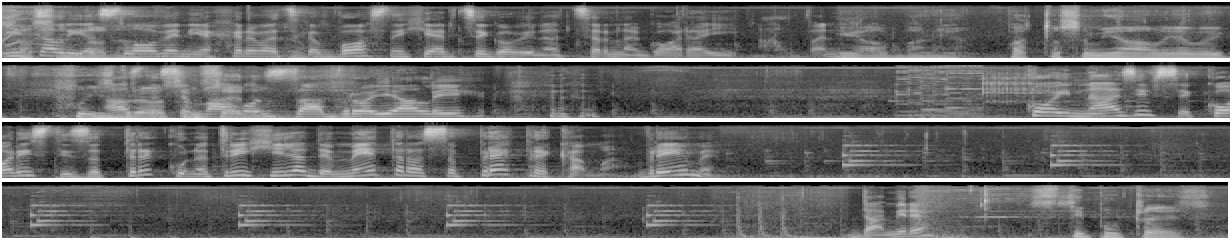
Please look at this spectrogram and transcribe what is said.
sam Italija. Slovenija, Hrvatska, Bosna i Hercegovina, Crna Gora i Albanija. I Albanija. Pa to sam ja, ali evo, Ali izbrao ste se sam malo sedam. zabrojali. Koji naziv se koristi za trku na 3000 metara sa preprekama? Vreme? Damire? Steeple Chase.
